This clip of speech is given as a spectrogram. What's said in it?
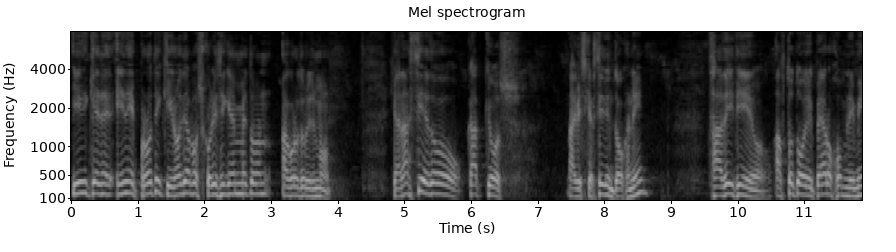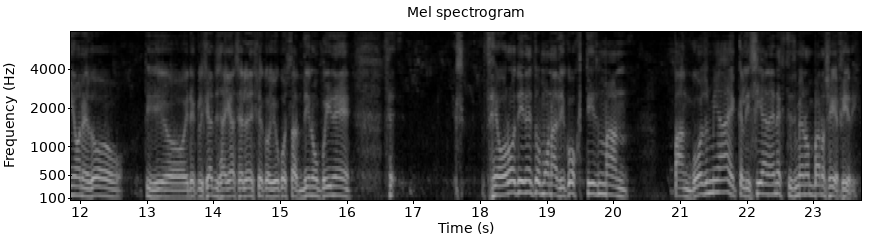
Είναι, είναι η πρώτη κοινότητα που ασχολήθηκε με τον αγροτουρισμό. Για να έρθει εδώ κάποιος να επισκεφτεί την Τόχνη, θα δει αυτό το υπέροχο μνημείο εδώ, την εκκλησία της Αγίας Ελένης και του Αγίου Κωνσταντίνου, που είναι, θεωρώ ότι είναι το μοναδικό χτίσμα παγκόσμια εκκλησία να είναι χτισμένο πάνω σε γεφύρι.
